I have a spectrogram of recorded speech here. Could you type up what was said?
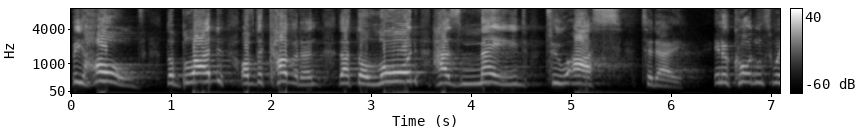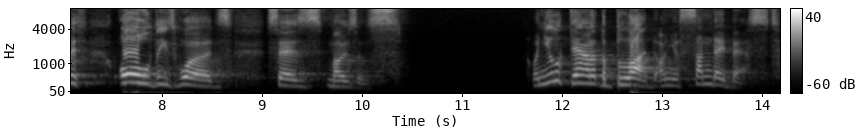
Behold the blood of the covenant that the Lord has made to us today. In accordance with all these words, says Moses. When you look down at the blood on your Sunday best,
